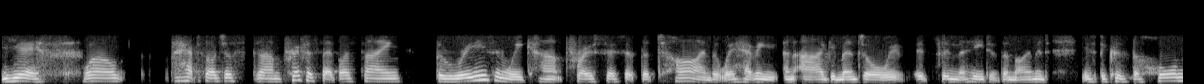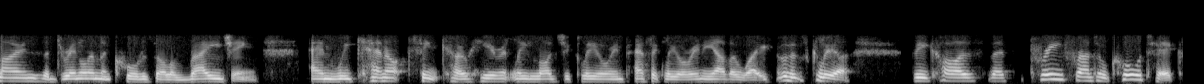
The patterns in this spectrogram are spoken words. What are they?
Yes, well, perhaps I'll just um, preface that by saying the reason we can't process at the time that we're having an argument or it's in the heat of the moment is because the hormones, adrenaline and cortisol are raging and we cannot think coherently, logically or empathically or any other way that's clear because the prefrontal cortex,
